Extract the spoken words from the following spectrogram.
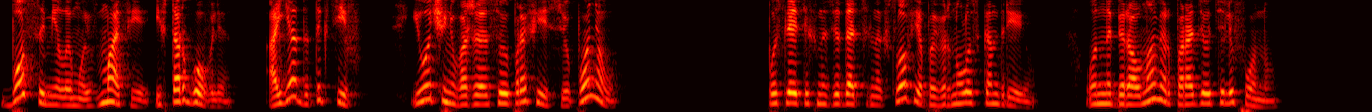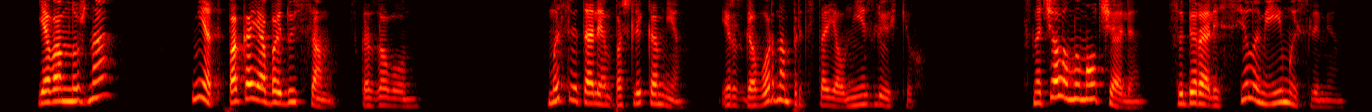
Боссы, милый мой, в мафии и в торговле, а я детектив и очень уважаю свою профессию, понял? После этих назидательных слов я повернулась к Андрею. Он набирал номер по радиотелефону. «Я вам нужна?» «Нет, пока я обойдусь сам», — сказал он. Мы с Виталием пошли ко мне, и разговор нам предстоял не из легких. Сначала мы молчали, собирались силами и мыслями.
